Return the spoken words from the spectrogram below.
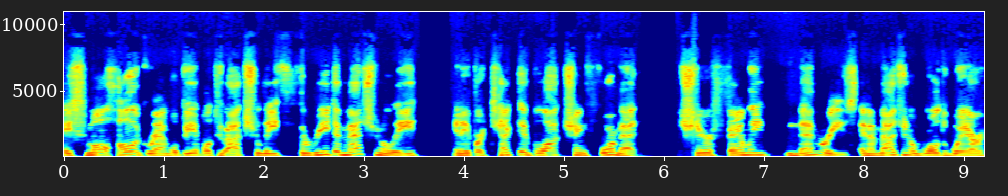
a small hologram will be able to actually three dimensionally in a protected blockchain format share family memories and imagine a world where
